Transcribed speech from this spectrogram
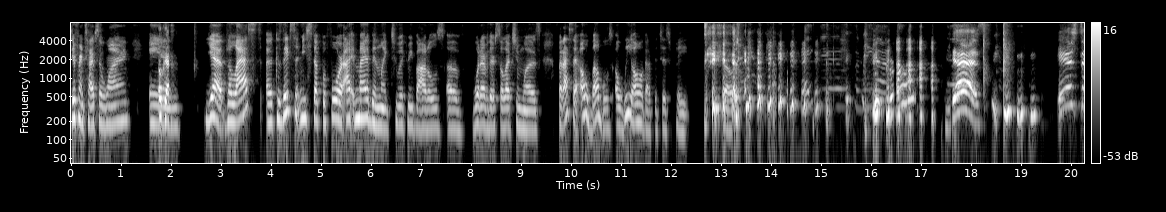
different types of wine. And Okay. yeah, the last because they've sent me stuff before. I it might have been like two or three bottles of whatever their selection was. But I said, Oh, bubbles, oh, we all gotta participate. So Thank you, Serena. Yes. Here's to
